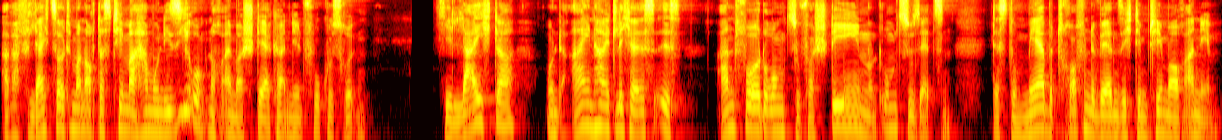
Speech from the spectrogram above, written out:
Aber vielleicht sollte man auch das Thema Harmonisierung noch einmal stärker in den Fokus rücken. Je leichter und einheitlicher es ist, Anforderungen zu verstehen und umzusetzen, desto mehr Betroffene werden sich dem Thema auch annehmen.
